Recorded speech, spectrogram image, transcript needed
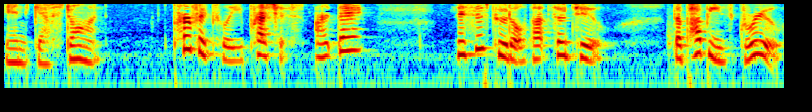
and Gaston. Perfectly precious, aren't they? Mrs. Poodle thought so too. The puppies grew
